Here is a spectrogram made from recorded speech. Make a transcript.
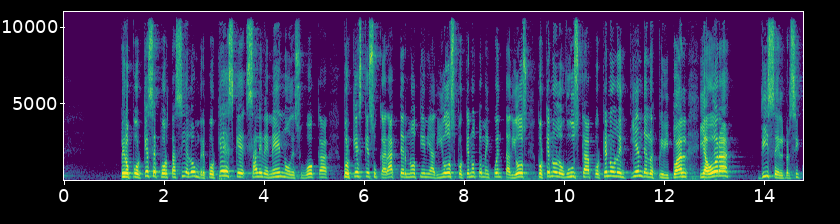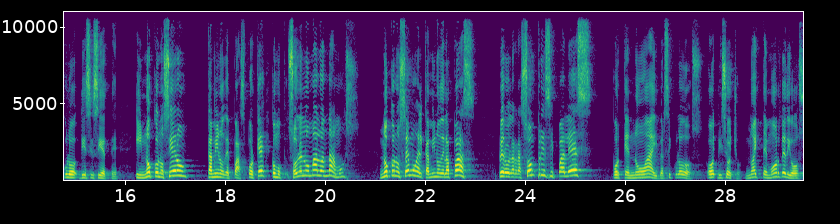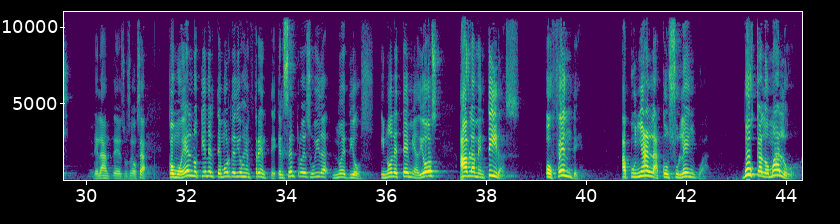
Pero ¿por qué se porta así el hombre? ¿Por qué es que sale veneno de su boca? ¿Por qué es que su carácter no tiene a Dios? ¿Por qué no toma en cuenta a Dios? ¿Por qué no lo busca? ¿Por qué no lo entiende lo espiritual? Y ahora dice el versículo 17, y no conocieron camino de paz. ¿Por qué? Como solo en lo malo andamos, no conocemos el camino de la paz. Pero la razón principal es porque no hay, versículo 2, 18, no hay temor de Dios delante de sus ojos. O sea, como él no tiene el temor de Dios enfrente, el centro de su vida no es Dios y no le teme a Dios, habla mentiras, ofende, apuñala con su lengua, busca lo malo,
